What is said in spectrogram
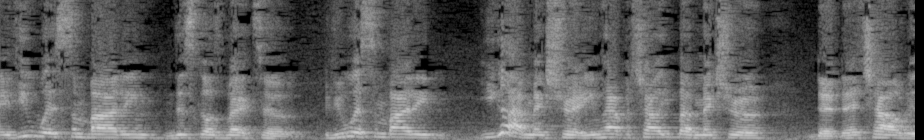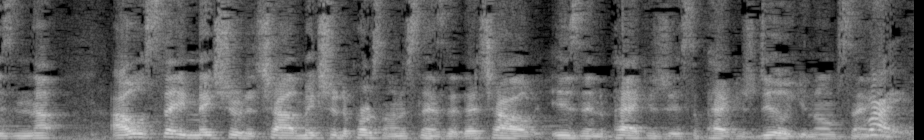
if you with somebody, this goes back to if you with somebody, you gotta make sure you have a child. You better make sure that that child is not. I would say make sure the child, make sure the person understands that that child is in the package. It's a package deal. You know what I'm saying? Right.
